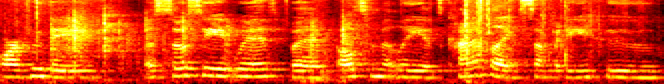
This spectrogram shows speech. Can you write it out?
or who they associate with, but ultimately it's kind of like somebody who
